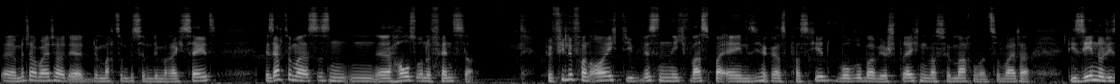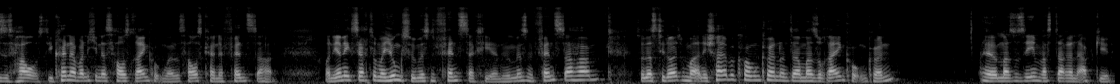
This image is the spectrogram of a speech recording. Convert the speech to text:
äh, Mitarbeiter, der, der macht so ein bisschen den Bereich Sales. Er sagt immer, es ist ein, ein äh, Haus ohne Fenster. Für viele von euch, die wissen nicht, was bei AMC Hackers passiert, worüber wir sprechen, was wir machen und so weiter. Die sehen nur dieses Haus. Die können aber nicht in das Haus reingucken, weil das Haus keine Fenster hat. Und Yannick sagt immer, Jungs, wir müssen Fenster kreieren. Wir müssen Fenster haben, sodass die Leute mal an die Scheibe kommen können und da mal so reingucken können. Äh, mal so sehen, was darin abgeht.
